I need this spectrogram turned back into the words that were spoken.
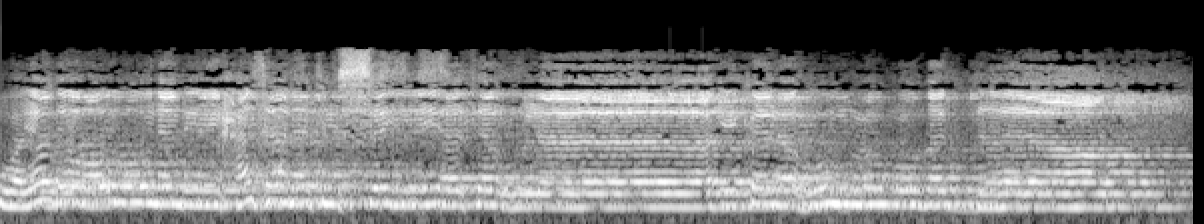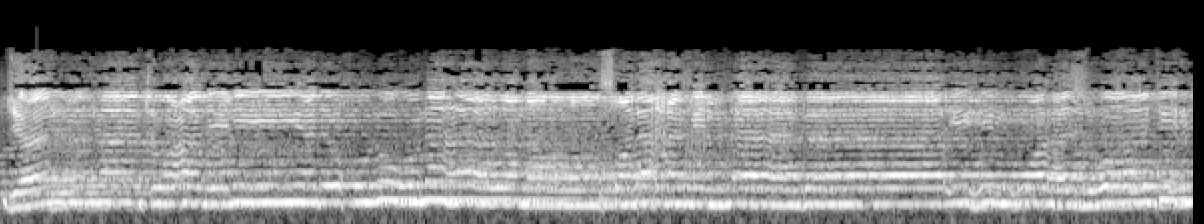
ويدرؤون بالحسنة السيئة أولئك لهم جنات عدن يدخلونها ومن صلح من آبائهم وأزواجهم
